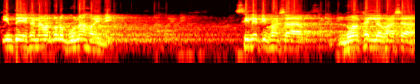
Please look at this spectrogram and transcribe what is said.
কিন্তু এখানে আমার কোনো গুণা হয়নি। সিলেটি ভাষা নোয়াখালীয় ভাষা,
